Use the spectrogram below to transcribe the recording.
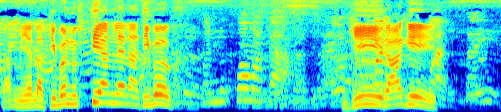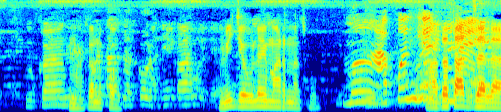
त्या मेला ती बघ नुसती आणल्या ना ती बघ. पण नको माका घे रागे माका नको. मी जेवलंय मग आपण घेत माझा तास झाला.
